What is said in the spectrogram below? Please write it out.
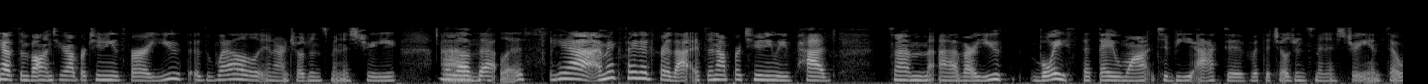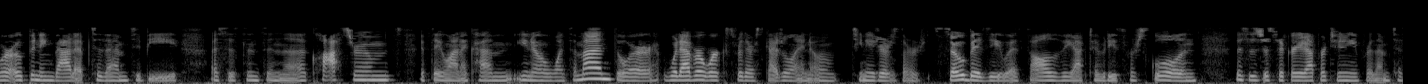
have some volunteer opportunities for our youth as well in our children's ministry. I um, love that, Liz. Yeah, I'm excited for that. It's an opportunity we've had some of our youth voice that they want to be active with the children's ministry. And so we're opening that up to them to be assistants in the classrooms if they want to come, you know, once a month or whatever works for their schedule. I know teenagers are so busy with all of the activities for school and this is just a great opportunity for them to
